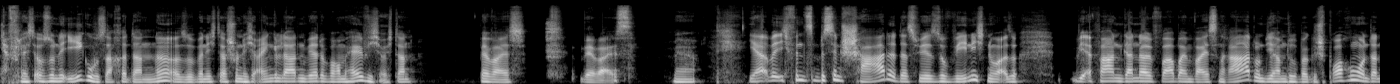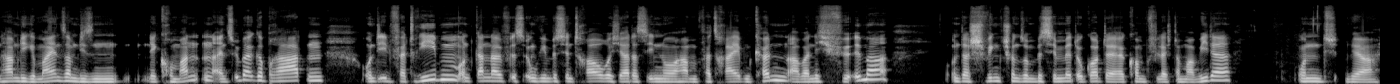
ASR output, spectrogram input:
Ja, vielleicht auch so eine Ego-Sache dann, ne? Also wenn ich da schon nicht eingeladen werde, warum helfe ich euch dann? Wer weiß. Wer weiß. Ja. Ja, aber ich finde es ein bisschen schade, dass wir so wenig nur, also wir erfahren, Gandalf war beim Weißen Rat und die haben drüber gesprochen und dann haben die gemeinsam diesen Nekromanten eins übergebraten und ihn vertrieben und Gandalf ist irgendwie ein bisschen traurig, ja, dass sie ihn nur haben vertreiben können, aber nicht für immer. Und das schwingt schon so ein bisschen mit, oh Gott, der kommt vielleicht noch mal wieder. Und ja.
